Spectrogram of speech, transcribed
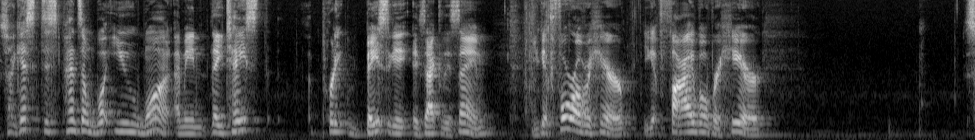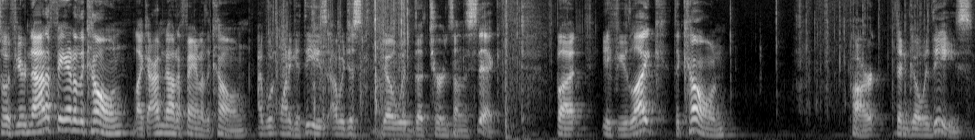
so I guess it depends on what you want. I mean, they taste pretty basically exactly the same. You get four over here, you get five over here. So if you're not a fan of the cone, like I'm not a fan of the cone, I wouldn't want to get these. I would just go with the turds on the stick. But if you like the cone, part, then go with these.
